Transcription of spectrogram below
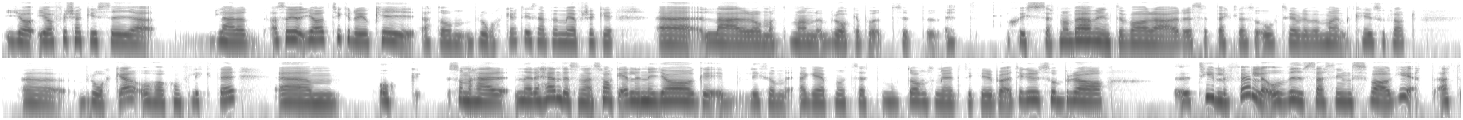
jag, jag försöker ju säga, lära, alltså jag, jag tycker det är okej att de bråkar till exempel, men jag försöker eh, lära dem att man bråkar på ett, typ, ett schysst sätt. Man behöver inte vara respektlös och otrevlig, men man kan ju såklart eh, bråka och ha konflikter. Ehm, och såna här, när det händer sådana här saker, eller när jag eh, liksom agerar på ett sätt mot dem som jag inte tycker är bra. Jag tycker det är så bra eh, tillfälle att visa sin svaghet. Att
